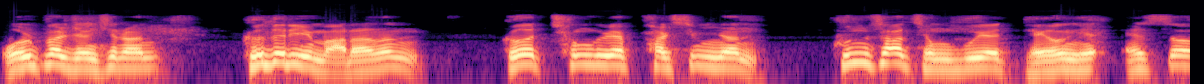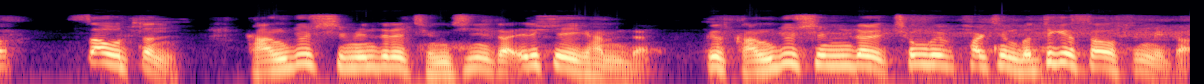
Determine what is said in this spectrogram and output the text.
5.18 정신은 그들이 말하는 그 1980년 군사 정부에 대응해서 싸웠던 강주 시민들의 정신이다. 이렇게 얘기합니다. 그 강주 시민들 1980년 어떻게 싸웠습니까?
